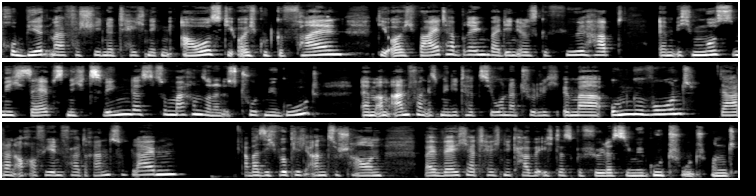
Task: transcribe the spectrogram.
probiert mal verschiedene Techniken aus, die euch gut gefallen, die euch weiterbringen, bei denen ihr das Gefühl habt, ähm, ich muss mich selbst nicht zwingen, das zu machen, sondern es tut mir gut. Ähm, am Anfang ist Meditation natürlich immer ungewohnt, da dann auch auf jeden Fall dran zu bleiben. aber sich wirklich anzuschauen, bei welcher Technik habe ich das Gefühl, dass sie mir gut tut. Und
